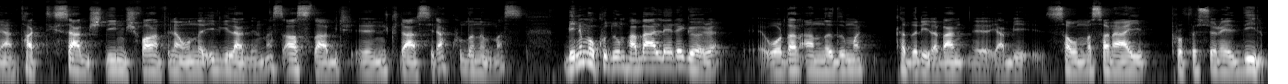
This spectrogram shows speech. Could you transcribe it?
yani taktikselmiş değilmiş falan filan onlar ilgilendirilmez. Asla bir nükleer silah kullanılmaz. Benim okuduğum haberlere göre oradan anladığım kadarıyla ben e, yani bir savunma sanayi profesyoneli değilim.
